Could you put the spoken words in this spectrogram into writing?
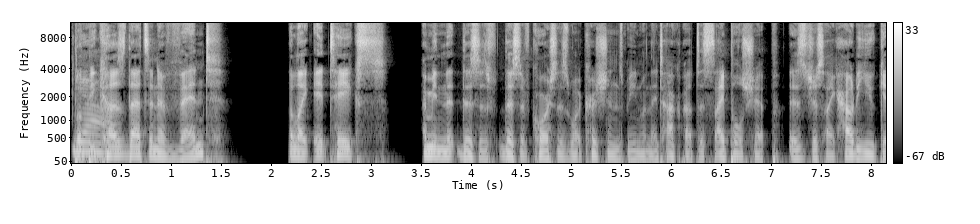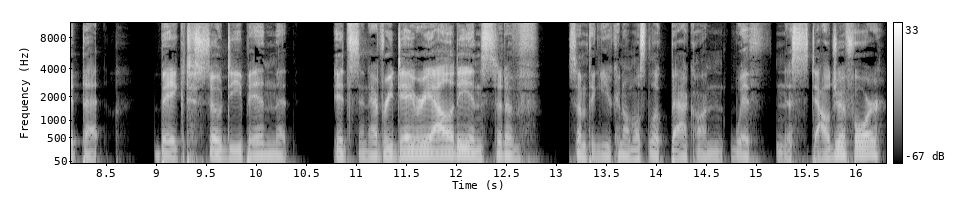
But Yeah. because that's an event, like it takes I mean this is this of course is what Christians mean when they talk about discipleship is just like how do you get that baked so deep in that it's an everyday reality instead of something you can almost look back on with nostalgia for,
